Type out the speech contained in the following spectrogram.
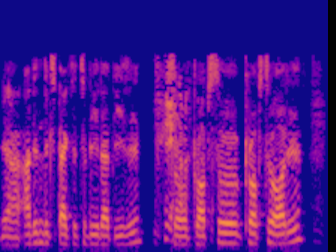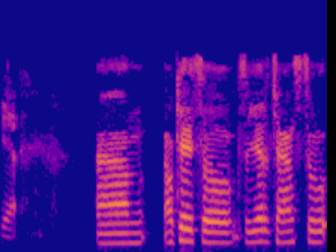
yeah, I didn't expect it to be that easy. Yeah. So props to props to Audi. Yeah. Um okay, so so you had a chance to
